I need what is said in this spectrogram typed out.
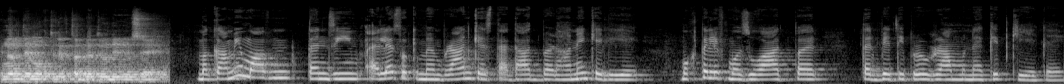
انہوں تے مختلف تربیتوں ڈنوں سے۔ مقامی معاون، تنظیم، ایل ایس او کے ممبران کے استعداد بڑھانے کے لیے مختلف موضوعات پر تربیتی پروگرام منعقد کیے گئے۔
